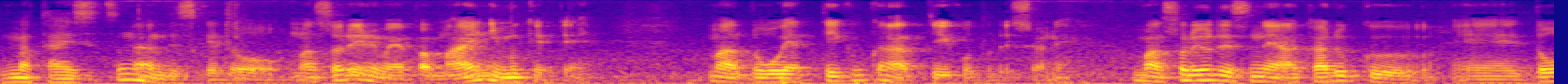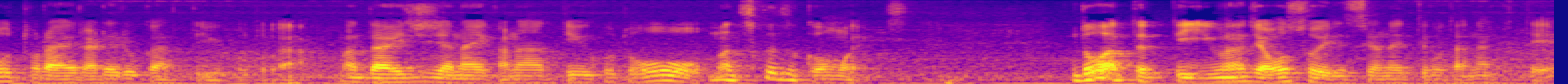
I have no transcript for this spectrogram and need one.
まあ大切なんですけど、まあ、それよりもやっぱ前に向けて、まあ、どうやっていくかっていうことですよね、まあ、それをですね明るく、えー、どう捉えられるかっていうことが、まあ、大事じゃないかなっていうことを、まあ、つくづく思います。どうやってって今じゃ遅いですよねってことはなくて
